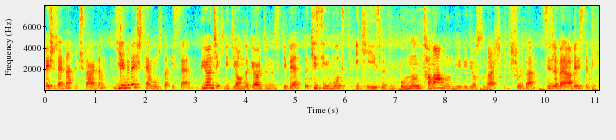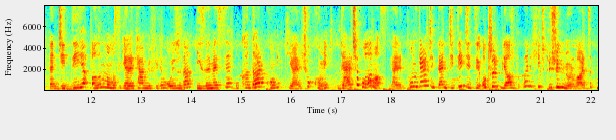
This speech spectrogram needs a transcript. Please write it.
5 üzerinden 3 verdim. 25 Temmuz'da ise bir önceki videomda gördüğünüz gibi The Kissing Booth 2'yi izledim. Bunun tamamının bir videosu var. Şurada. Sizle beraber izledik. Yani ciddiye alınmaması gereken bir film. O yüzden izlemesi o kadar komik ki yani çok komik. Gerçek olamaz. Yani bunu gerçekten ciddi ciddi oturup yazdıklarını hiç düşünmüyorum artık.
